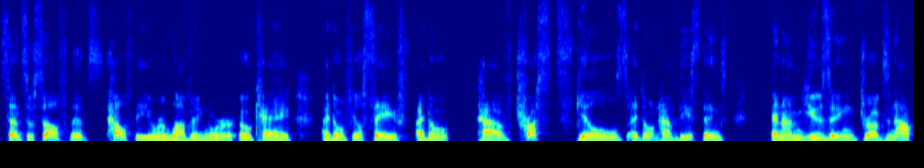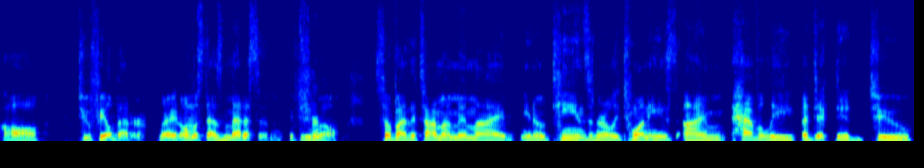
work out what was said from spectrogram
sense of self that's healthy or loving or okay. I don't feel safe. I don't have trust skills. I don't have these things. And i'm using drugs and alcohol to feel better right almost as medicine if you Sure. will so by the time i'm in my you know teens and early 20s i'm heavily addicted to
